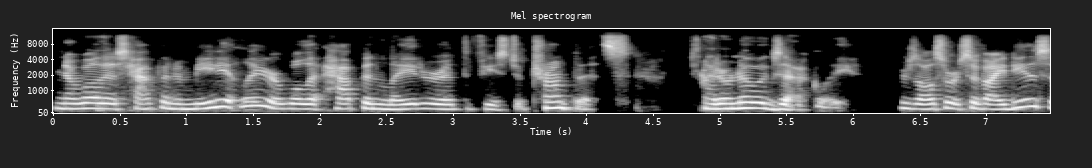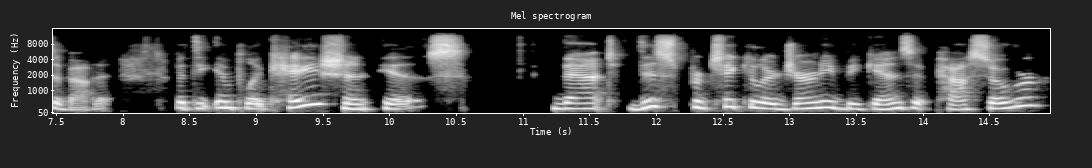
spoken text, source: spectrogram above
Now, will this happen immediately or will it happen later at the Feast of Trumpets? I don't know exactly. There's all sorts of ideas about it. But the implication is that this particular journey begins at Passover.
